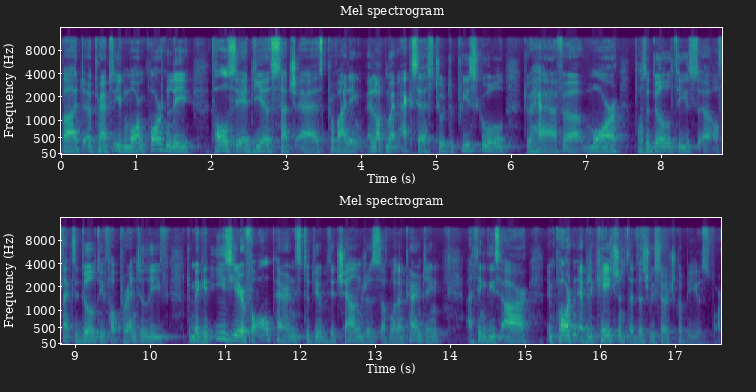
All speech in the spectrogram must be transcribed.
but uh, perhaps even more importantly, policy ideas such as providing a lot more access to, to preschool, to have uh, more possibilities of flexibility for parental leave, to make it easier for all parents to deal with the challenges of modern parenting, I think these are important applications that this research could be used for.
